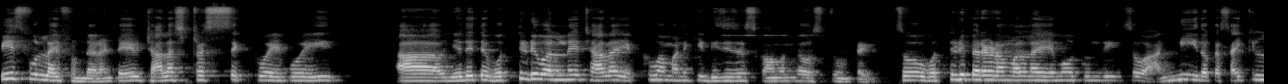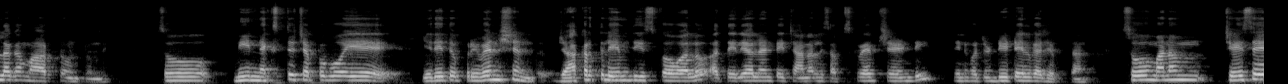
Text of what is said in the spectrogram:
పీస్ఫుల్ లైఫ్ ఉండాలంటే చాలా స్ట్రెస్ ఎక్కువైపోయి ఏదైతే ఒత్తిడి వల్లనే చాలా ఎక్కువ మనకి డిజీజెస్ కామన్గా వస్తూ ఉంటాయి. సో ఒత్తిడి పెరగడం వల్ల ఏమవుతుంది? సో అన్నీ ఇదొక సైకిల్ లాగా మారుతూ ఉంటుంది. సో నేను నెక్స్ట్ చెప్పబోయే ఏదైతే ప్రివెన్షన్ జాగ్రత్తలు ఏం తీసుకోవాలో అది తెలియాలంటే ఈ ఛానల్ని సబ్స్క్రైబ్ చేయండి. దీన్ని కొంచెం డీటెయిల్గా చెప్తాను. సో మనం చేసే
